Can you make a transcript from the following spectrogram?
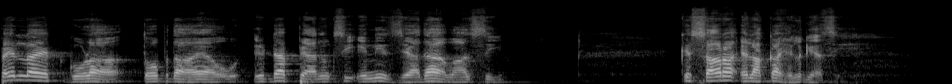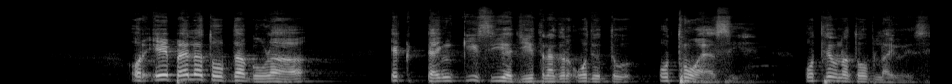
ਪਹਿਲਾ ਇੱਕ ਗੋਲਾ ਤੋਪ ਦਾ ਆਇਆ। ਉਹ ਐਡਾ ਭਿਆਨਕ ਸੀ, ਇੰਨੀ ਜ਼ਿਆਦਾ ਆਵਾਜ਼ ਸੀ ਕਿ ਸਾਰਾ ਇਲਾਕਾ ਹਿਲ ਗਿਆ ਸੀ। ਔਰ ਇਹ ਪਹਿਲਾ ਤੋਪ ਦਾ ਗੋਲਾ ਇੱਕ ਟੈਂਕੀ ਸੀ ਅਜੀਤ ਨਗਰ, ਉਹਦੇ ਉੱਤੋਂ ਉੱਥੋਂ ਆਇਆ ਸੀ। ਉੱਥੇ ਉਹਨਾਂ ਤੋਪ ਲਾਈ ਹੋਈ ਸੀ।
